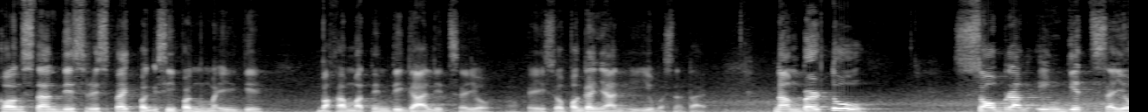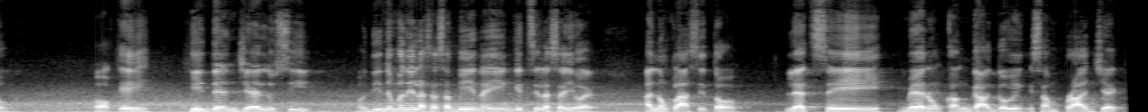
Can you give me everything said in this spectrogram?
constant disrespect, pag-isipan mo maigi. Baka matindi galit sa'yo. Okay? So, pag ganyan, iiwas na tayo. Number two, sobrang inggit sa'yo. Okay? Hidden jealousy. O, hindi naman nila sasabihin na inggit sila sa'yo eh. Anong klase to? Let's say, meron kang gagawing isang project,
